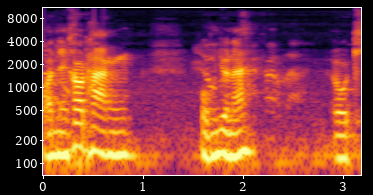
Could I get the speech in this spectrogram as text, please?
บอลยังเข้าทาง ผมอยู่นะ โอเค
